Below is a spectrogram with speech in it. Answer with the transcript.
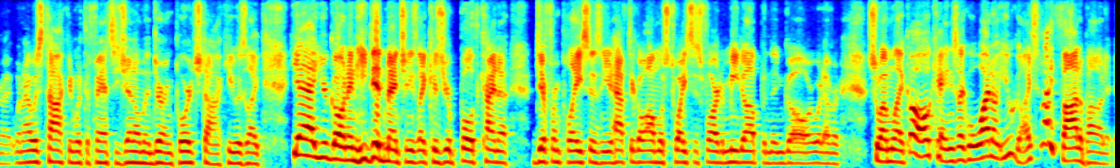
Right. When I was talking with the fancy gentleman during porch talk, he was like, "Yeah, you're going." And he did mention he's like, "Because you're both kind of different places, and you'd have to go almost twice as far to meet up and then go or whatever." So I'm like, "Oh, okay." And he's like, "Well, why don't you go?" I said, "I thought about it,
